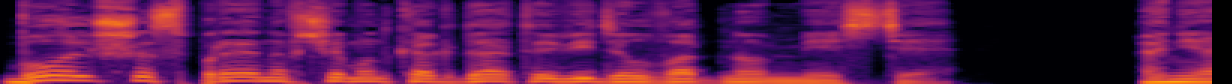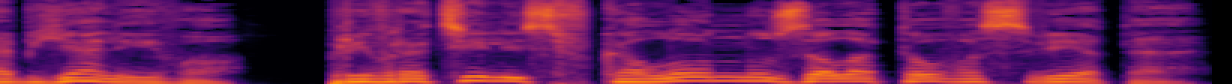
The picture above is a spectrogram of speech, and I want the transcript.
Больше спренов, чем он когда-то видел в одном месте. Они объяли его, превратились в колонну золотого света.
